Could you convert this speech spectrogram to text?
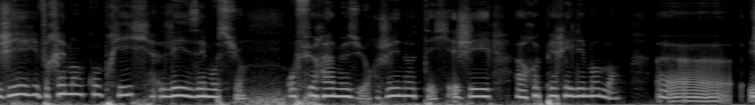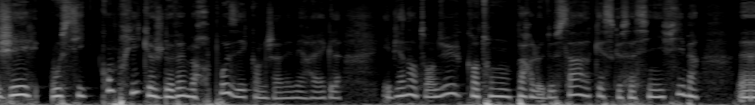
j'ai vraiment compris les émotions au fur et à mesure. J'ai noté, j'ai repéré les moments, euh, j'ai aussi compris que je devais me reposer quand j'avais mes règles. Et bien entendu, quand on parle de ça, qu'est-ce que ça signifie? Ben, euh,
